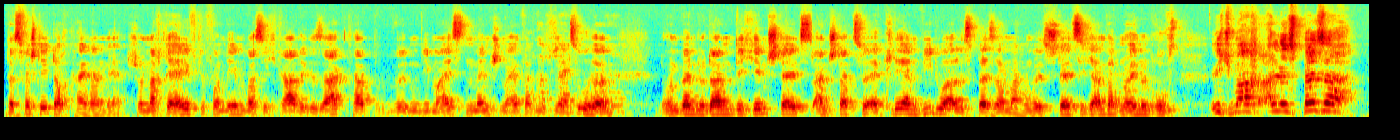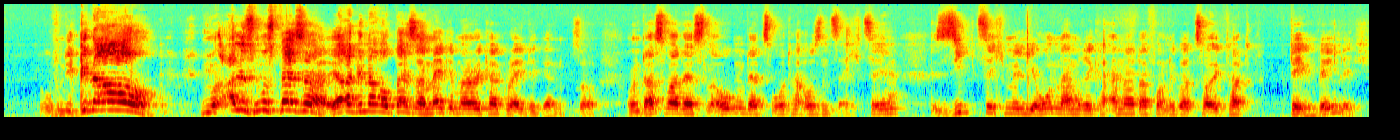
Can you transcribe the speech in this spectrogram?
Das versteht doch keiner mehr. Schon nach der Hälfte von dem, was ich gerade gesagt habe, würden die meisten Menschen einfach nicht mehr zuhören. Und wenn du dann dich hinstellst, anstatt zu erklären, wie du alles besser machen willst, stellst dich einfach nur hin und rufst, ich mache alles besser. Rufen die, genau, alles muss besser. Ja, genau, besser. Make America Great Again. So. Und das war der Slogan, der 2016 ja. 70 Millionen Amerikaner davon überzeugt hat, den wähle ich.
